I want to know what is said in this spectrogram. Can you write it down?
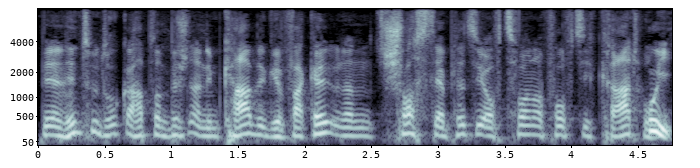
Bin dann hin zum Drucker, hab so ein bisschen an dem Kabel gewackelt und dann schoss der plötzlich auf 250 Grad hoch. Ui.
